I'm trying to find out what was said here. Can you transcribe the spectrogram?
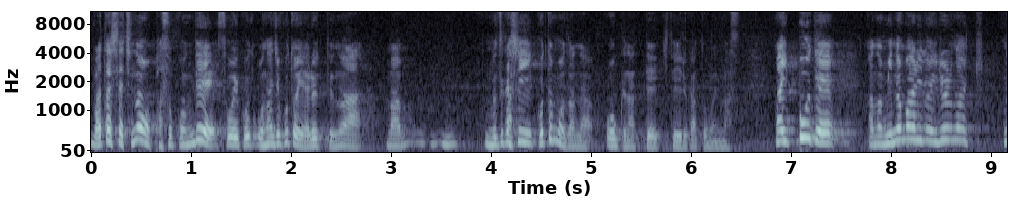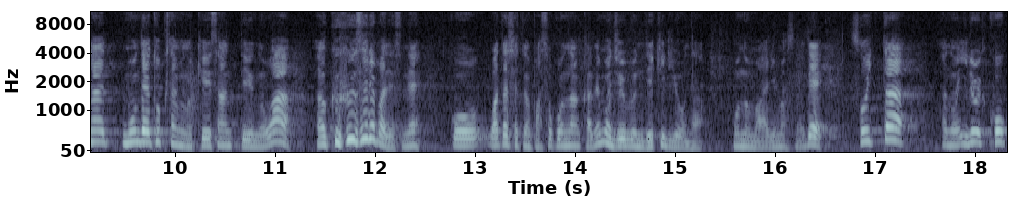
私たちのパソコンでそういうこと同じことをやるっていうのは、まあ、難しいこともだんだん多くなってきているかと思います。まあ、一方であの身の回りのいろいろな問題を解くための計算っていうのは工夫すればですねこう私たちのパソコンなんかでも十分できるようなものもありますのでそういったあのいろいろ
